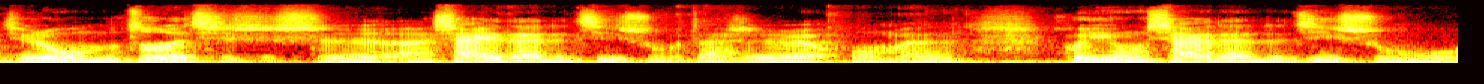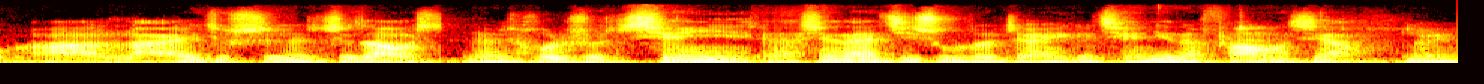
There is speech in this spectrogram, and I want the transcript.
就是我们做的其实是呃下一代的技术，但是我们会用下一代的技术啊来就是指导呃或者说牵引啊现在技术的这样一个前进的方向。对，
